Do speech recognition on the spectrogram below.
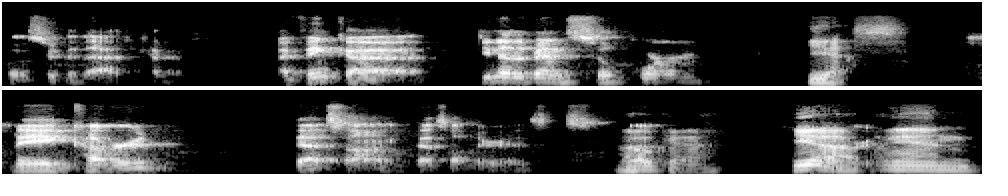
closer to that kind of i think uh do you know the band silkworm Yes. they covered that song that's all there is Okay. Yeah, and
